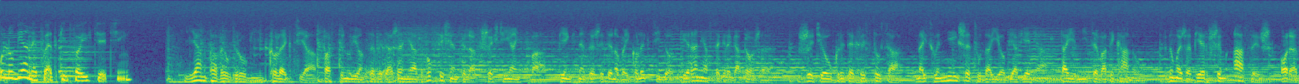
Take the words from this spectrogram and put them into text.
ulubione płatki Twoich dzieci. Jan Paweł II, kolekcja, fascynujące wydarzenia 2000 lat chrześcijaństwa, piękne zeszyty nowej kolekcji do zbierania w segregatorze, życie ukryte Chrystusa, najsłynniejsze cuda i objawienia, tajemnice Watykanu, w numerze pierwszym Asyż oraz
